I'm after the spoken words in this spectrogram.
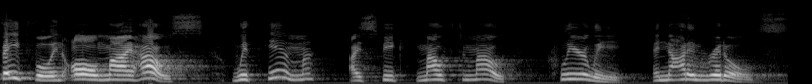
faithful in all my house. With him I speak mouth to mouth, clearly, and not in riddles.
